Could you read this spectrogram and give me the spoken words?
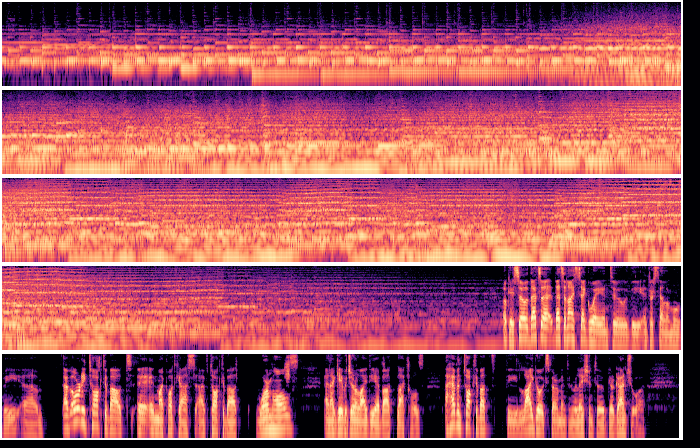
Okay, so that's a that's a nice segue into the Interstellar movie. Um, I've already talked about uh, in my podcast. I've talked about wormholes, and I gave a general idea about black holes. I haven't talked about the LIGO experiment in relation to Gargantua.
